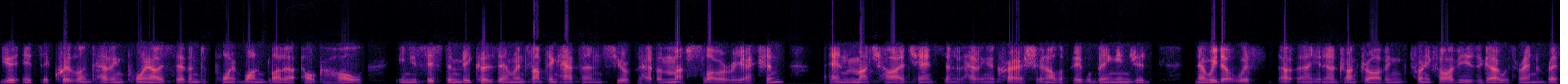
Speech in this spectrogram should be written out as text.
It's equivalent to having 0.07 to 0.1 blood alcohol in your system because then when something happens, you'll have a much slower reaction and much higher chance than of having a crash and other people being injured. Now, we dealt with uh, uh, you know, drunk driving 25 years ago with random breath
